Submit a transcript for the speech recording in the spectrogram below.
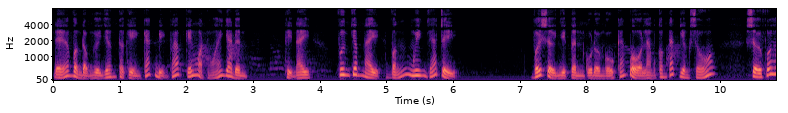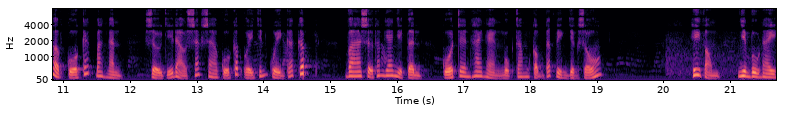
để vận động người dân thực hiện các biện pháp kế hoạch hóa gia đình, thì nay phương châm này vẫn nguyên giá trị với sự nhiệt tình của đội ngũ cán bộ làm công tác dân số, sự phối hợp của các ban ngành, sự chỉ đạo sát sao của cấp ủy chính quyền các cấp và sự tham gia nhiệt tình của trên 2.100 cộng tác viên dân số. Hy vọng nhiệm vụ này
